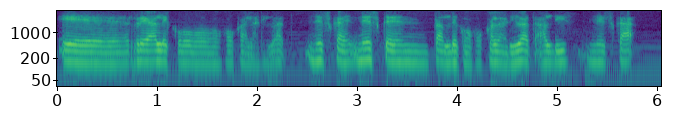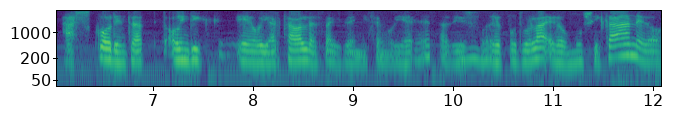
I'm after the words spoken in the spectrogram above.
e, realeko jokalari bat. Neska, nesken taldeko jokalari bat, aldiz neska askorentzat oindik e, oi hartzabalda ez da izan izango, eh, ez? Adiz, e, futbola edo musikan edo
